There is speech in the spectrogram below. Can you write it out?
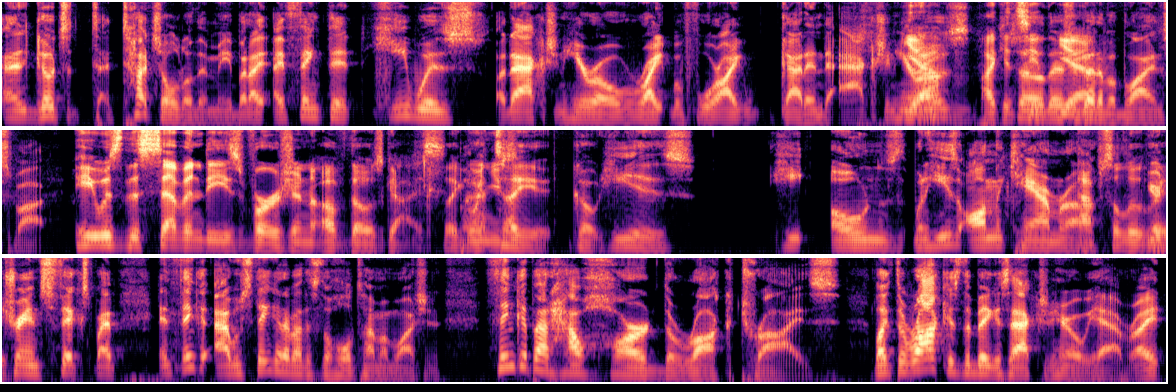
And Goat's a, t- a touch older than me, but I, I think that he was an action hero right before I got into action heroes. Yeah. I can so see- there's yeah. a bit of a blind spot. He was the '70s version of those guys. Like But when I you tell you, Goat, he is he owns when he's on the camera. Absolutely. you're transfixed by. And think, I was thinking about this the whole time I'm watching. Think about how hard The Rock tries. Like The Rock is the biggest action hero we have, right?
